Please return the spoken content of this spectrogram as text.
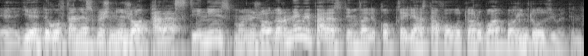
یه عده گفتن اسمش نجات پرستی نیست. ما نژادها رو نمیپرستیم ولی خب خیلی از تفاوت‌ها رو باید با این توضیح بدیم.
